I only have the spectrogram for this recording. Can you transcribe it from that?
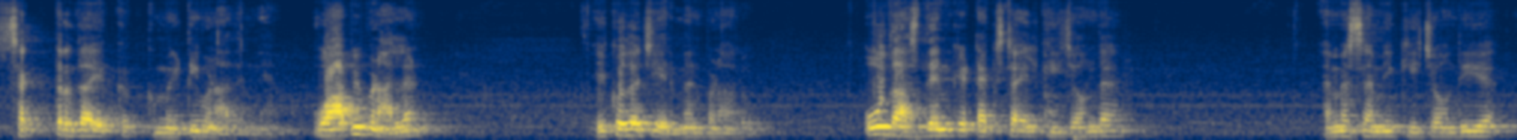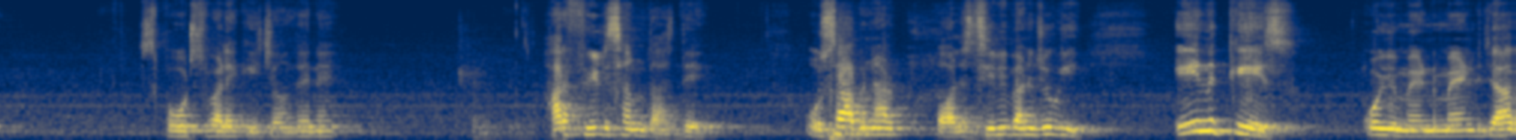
ਸੈਕਟਰ ਦਾ ਇੱਕ ਕਮੇਟੀ ਬਣਾ ਦਿੰਦੇ ਆ ਉਹ ਆਪ ਹੀ ਬਣਾ ਲੈਣ। ਇੱਕ ਉਹਦਾ ਚੇਅਰਮੈਨ ਬਣਾ ਲਓ। ਉਹ ਦੱਸ ਦੇਣ ਕਿ ਟੈਕਸਟਾਈਲ ਕੀ ਚਾਹੁੰਦਾ ਹੈ। ਐਮਐਸਐਮਈ ਕੀ ਚਾਹੁੰਦੀ ਹੈ। ਸਪੋਰਟਸ ਵਾਲੇ ਕੀ ਚਾਹੁੰਦੇ ਨੇ? ਹਰ ਫੀਲਡ ਸਾਨੂੰ ਦੱਸਦੇ। ਉਸ ਹਿਸਾਬ ਨਾਲ ਪਾਲਿਸੀ ਵੀ ਬਣ ਜੂਗੀ। ਇਨ ਕੇਸ ਕੋਈ ਅਮੈਂਡਮੈਂਟ ਜਾਂ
